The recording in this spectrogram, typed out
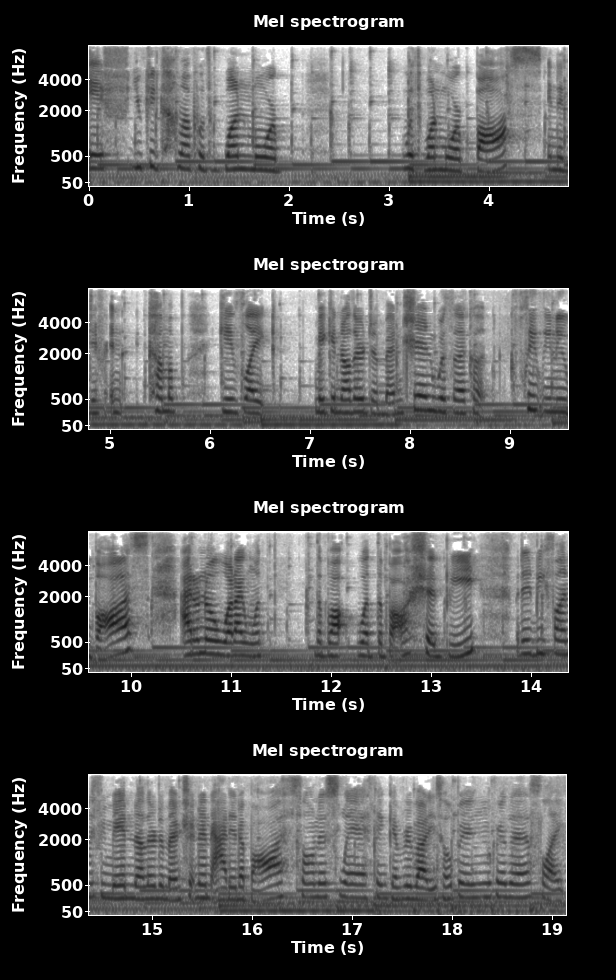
if you could come up with one more with one more boss in a different and come up give like make another dimension with a completely new boss. I don't know what I want the bo- what the boss should be, but it'd be fun if you made another dimension and added a boss. Honestly, I think everybody's hoping for this. Like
